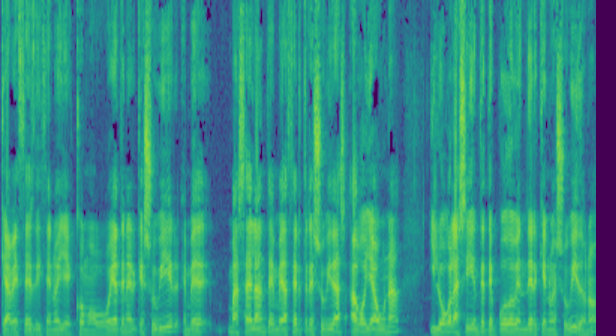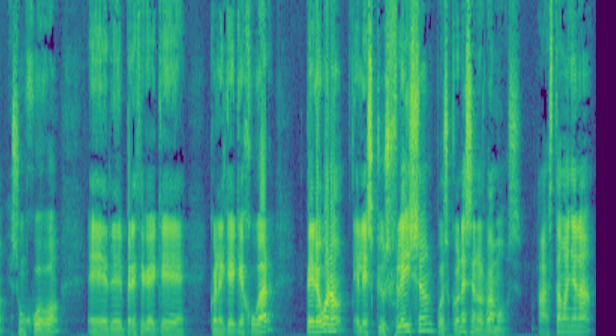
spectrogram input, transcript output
que a veces dicen, oye, como voy a tener que subir, en vez, más adelante, en vez de hacer tres subidas, hago ya una y luego la siguiente te puedo vender que no he subido, ¿no? Es un juego eh, de precio que hay que, con el que hay que jugar. Pero bueno, el excuseflation, pues con ese nos vamos. Hasta mañana.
